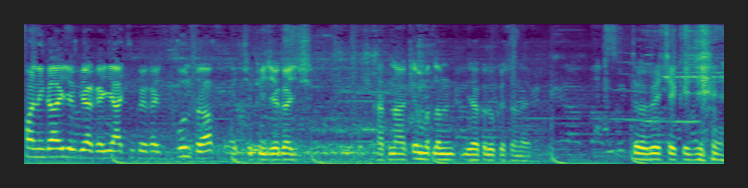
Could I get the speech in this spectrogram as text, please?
फानी गाड़ी जब गई, आ चुके हैं फुल तरफ़ चेक कीजिएगा खतरनाक है मतलब का लोकेशन है। तो वे चेक कीजिए।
